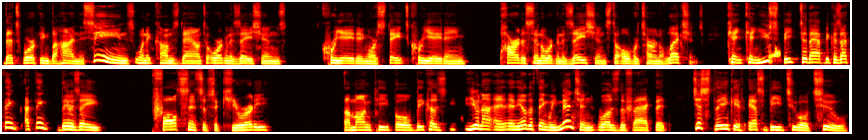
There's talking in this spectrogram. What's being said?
that's working behind the scenes when it comes down to organizations creating or states creating partisan organizations to overturn elections. Can can you speak to that because I think I think there's a false sense of security among people because you and I, and the other thing we mentioned was the fact that just think if SB 202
